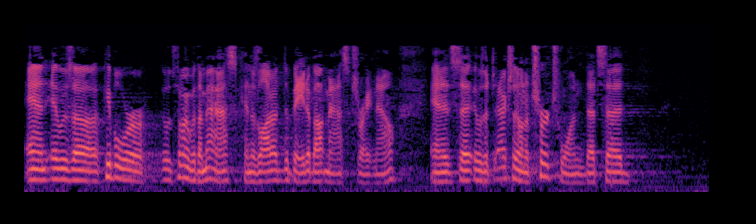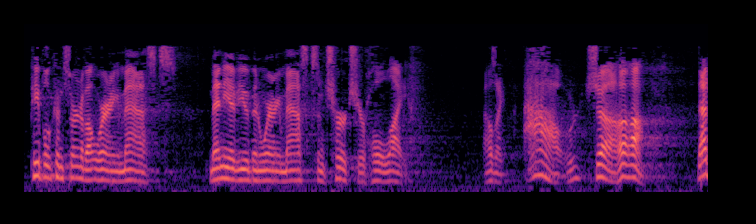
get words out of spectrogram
And it was uh people were it was somebody with a mask, and there's a lot of debate about masks right now. And it's uh, it was actually on a church one that said people concerned about wearing masks. Many of you have been wearing masks in church your whole life. I was like, ouch. That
